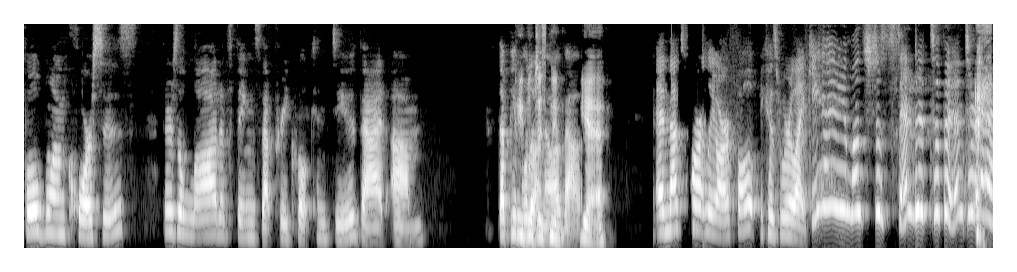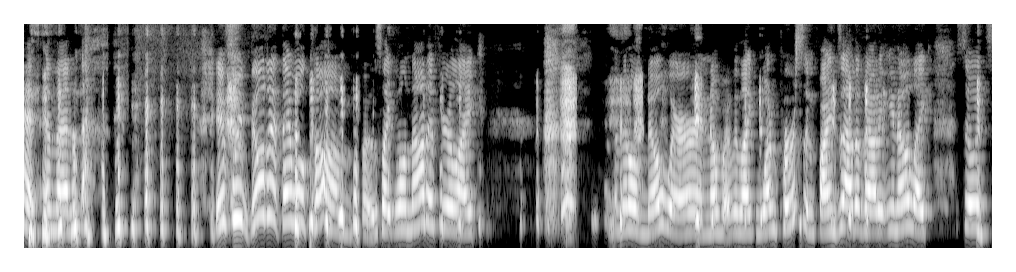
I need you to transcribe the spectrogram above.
full blown courses. There's a lot of things that Prequilt can do that um, that people, people don't know need, about. Yeah. And that's partly our fault because we were like, yay, let's just send it to the internet. And then if we build it, they will come. But it's like, well, not if you're like, in the middle of nowhere and nobody like one person finds out about it you know like so it's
